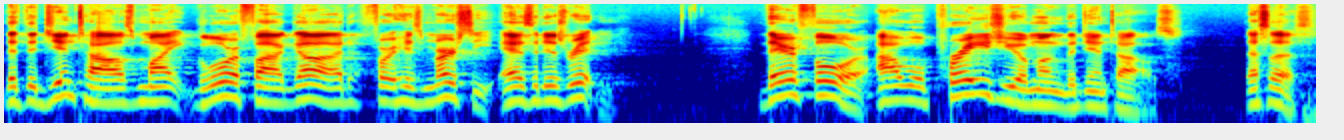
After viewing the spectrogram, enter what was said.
that the Gentiles might glorify God for his mercy, as it is written. Therefore, I will praise you among the Gentiles. That's us.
